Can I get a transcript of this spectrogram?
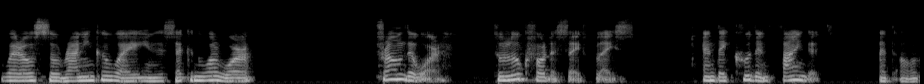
were also running away in the second world war from the war to look for the safe place, and they couldn't find it at all.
